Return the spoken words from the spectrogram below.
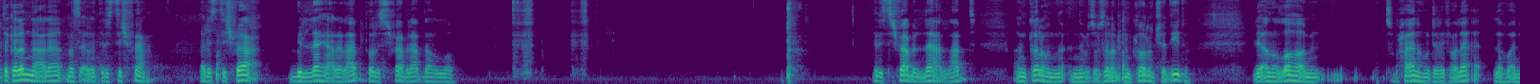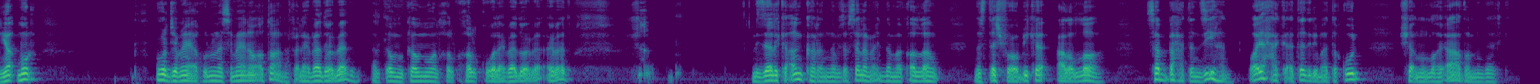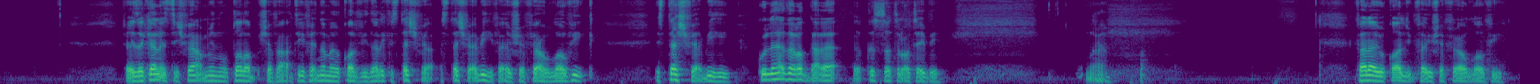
تكلمنا على مسألة الاستشفاع. الاستشفاع بالله على العبد والاستشفاع بالعبد على الله. الاستشفاع بالله على العبد أنكره النبي صلى الله عليه وسلم إنكارا شديدا. لأن الله من سبحانه جل وعلا له أن يأمر. والجميع يقولون سمعنا وأطعنا. فالعباد عباده. الكون كون والخلق خلق والعباد عباده. لذلك أنكر النبي صلى الله عليه وسلم عندما قال له نستشفع بك على الله سبح تنزيها ويحك أتدري ما تقول شأن الله أعظم من ذلك. فإذا كان الاستشفاع منه طلب شفاعته فإنما يقال في ذلك استشفع, استشفع به فيشفعه الله فيك. استشفع به. كل هذا رد على قصة العتيبية نعم. فلا يقال فيشفعه الله فيه.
